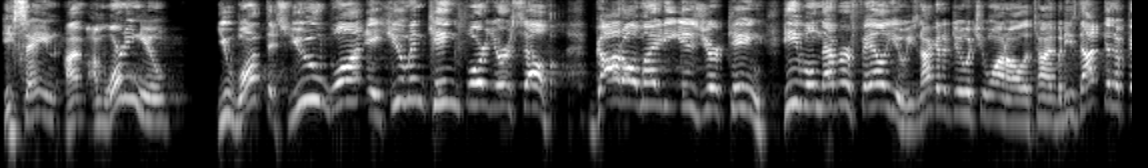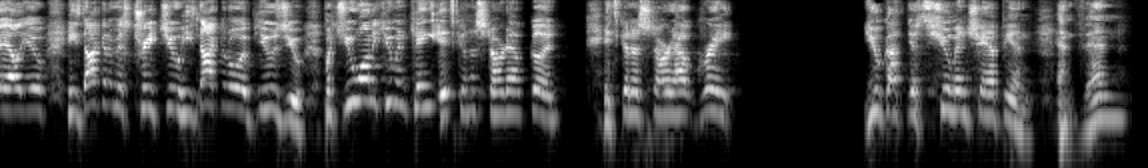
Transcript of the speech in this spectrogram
He's saying, I'm, I'm warning you, you want this. You want a human king for yourself. God Almighty is your king. He will never fail you. He's not going to do what you want all the time, but he's not going to fail you. He's not going to mistreat you. He's not going to abuse you. But you want a human king, it's going to start out good. It's going to start out great. You got this human champion, and then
